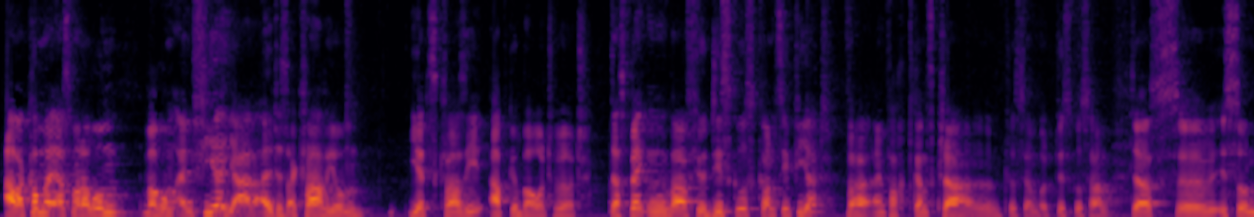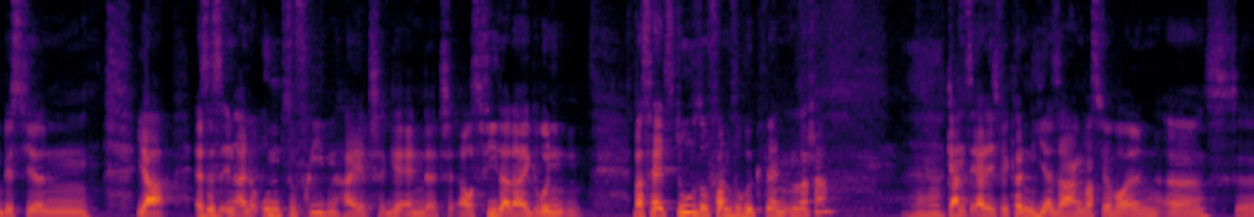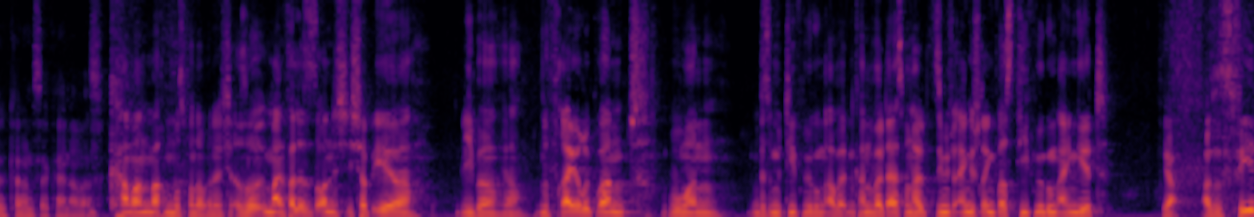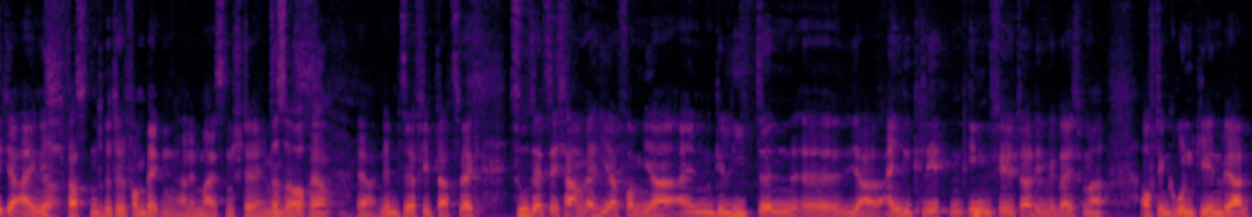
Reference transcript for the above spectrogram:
Aber kommen wir erstmal darum, warum ein vier Jahre altes Aquarium jetzt quasi abgebaut wird. Das Becken war für Diskus konzipiert, war einfach ganz klar, äh, Christian wollte Diskus haben. Das äh, ist so ein bisschen, ja, es ist in eine Unzufriedenheit geendet, aus vielerlei Gründen. Was hältst du so von so Rückwänden, Sascha? Ganz ehrlich, wir können hier sagen, was wir wollen. Äh, Es äh, kann uns ja keiner was. Kann man machen, muss man aber nicht. Also in meinem Fall ist es auch nicht. Ich habe eher lieber ja, eine freie Rückwand, wo man ein bisschen mit Tiefwirkung arbeiten kann, weil da ist man halt ziemlich eingeschränkt, was Tiefwirkung eingeht. Ja, also es fehlt ja eigentlich Ja. fast ein Drittel vom Becken an den meisten Stellen. ne? Das auch, ja. Ja, nimmt sehr viel Platz weg. Zusätzlich haben wir hier von mir einen geliebten, äh, ja, eingeklebten Innenfilter, den wir gleich mal auf den Grund gehen werden.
